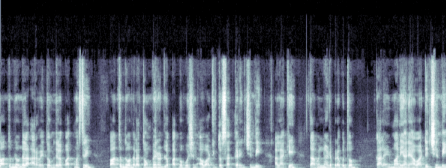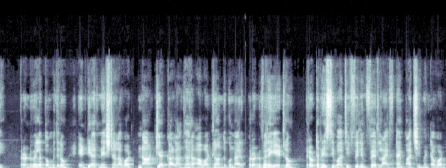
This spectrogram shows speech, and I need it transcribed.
పంతొమ్మిది వందల అరవై తొమ్మిదిలో పద్మశ్రీ పంతొమ్మిది వందల తొంభై రెండులో పద్మభూషణ్ అవార్డులతో సత్కరించింది. అలాగే తమిళనాడు ప్రభుత్వం కలైమాని అనే అవార్డు ఇచ్చింది. రెండు వేల తొమ్మిదిలో ఎన్టీఆర్ నేషనల్ అవార్డ్ నాట్య కళాధార అవార్డులు అందుకున్నారు. రెండు వేల ఏడులో Rotary Shivaji Filmfare lifetime achievement award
